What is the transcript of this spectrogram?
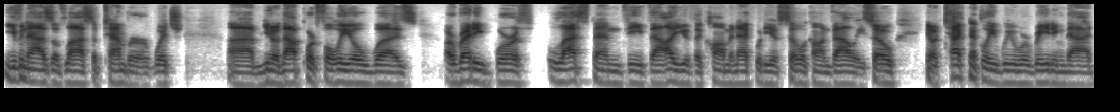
even as of last September, which, um, you know, that portfolio was already worth less than the value of the common equity of Silicon Valley. So, you know, technically we were reading that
